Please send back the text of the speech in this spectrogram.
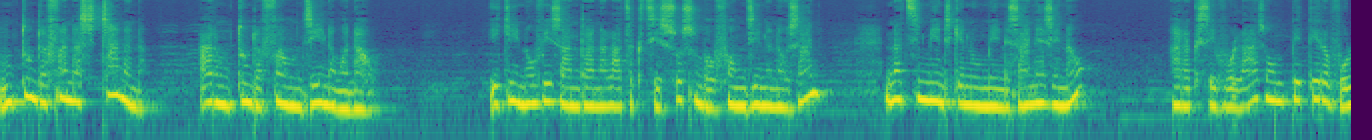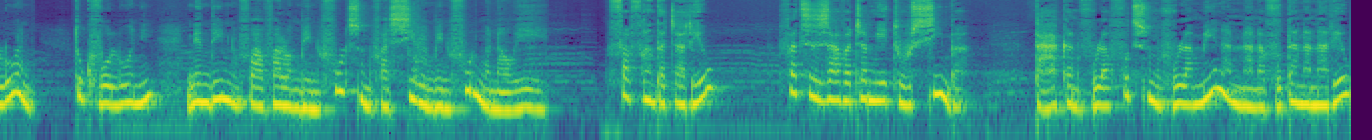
mitondra fanasitranana ary mitondra famonjena ho anao. Ekenao ve izany ra nalatsak'i Jesosy mba ho famonjena anao izany na tsy mendrika ny homena izany aza ianao? Araka izay voalaza ao amin'ny Petera voalohany toko voalohany ny andininy fahavalo ambin'ny folo sy ny fahasivy ambin'ny folo manao hoe. Fa fantatrareo fa tsy zavatra mety ho simba Tahaka ny volafotsy sy ny volamena no nanavotana anareo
